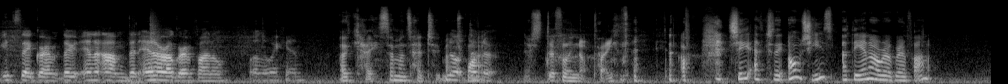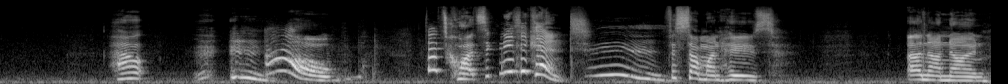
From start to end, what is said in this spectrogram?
it's their grand the um the NRL grand final on the weekend. Okay, someone's had too much Not the wine. no- No, she's definitely not playing she actually, oh, she is at the NRL Grand Final. How? oh, that's quite significant hmm. for someone who's an unknown,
